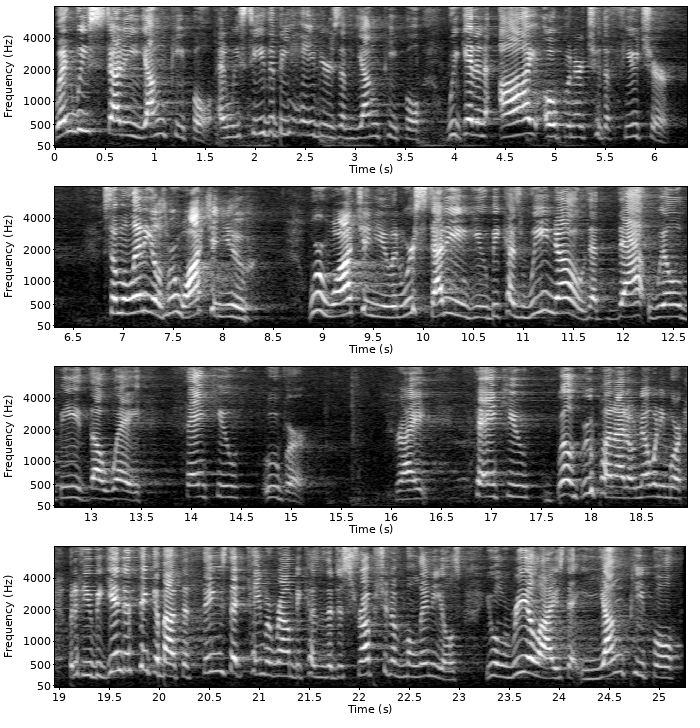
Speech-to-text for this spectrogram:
When we study young people and we see the behaviors of young people, we get an eye opener to the future. So, millennials, we're watching you. We're watching you and we're studying you because we know that that will be the way. Thank you, Uber, right? Thank you. Well, Groupon, I don't know anymore. But if you begin to think about the things that came around because of the disruption of millennials, you will realize that young people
